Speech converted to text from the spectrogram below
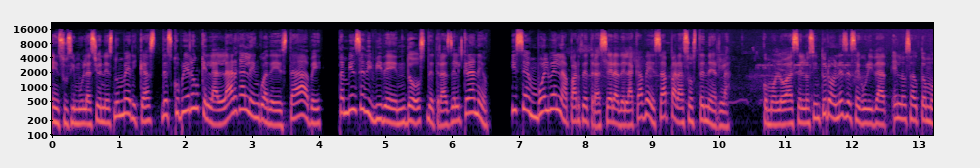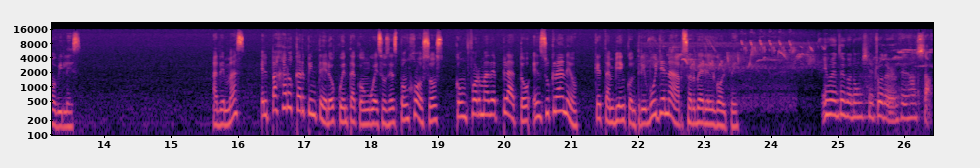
En sus simulaciones numéricas descubrieron que la larga lengua de esta ave también se divide en dos detrás del cráneo y se envuelve en la parte trasera de la cabeza para sostenerla, como lo hacen los cinturones de seguridad en los automóviles. Además, el pájaro carpintero cuenta con huesos esponjosos con forma de plato en su cráneo, que también contribuyen a absorber el golpe. 因为这个东西做的人非常少，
